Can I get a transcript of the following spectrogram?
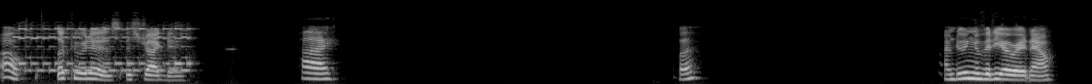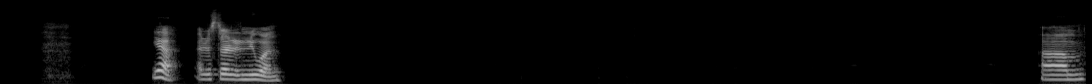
oh, look who it is. It's Drag Day. Hi. What? I'm doing a video right now. Yeah, I just started a new one. Um,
